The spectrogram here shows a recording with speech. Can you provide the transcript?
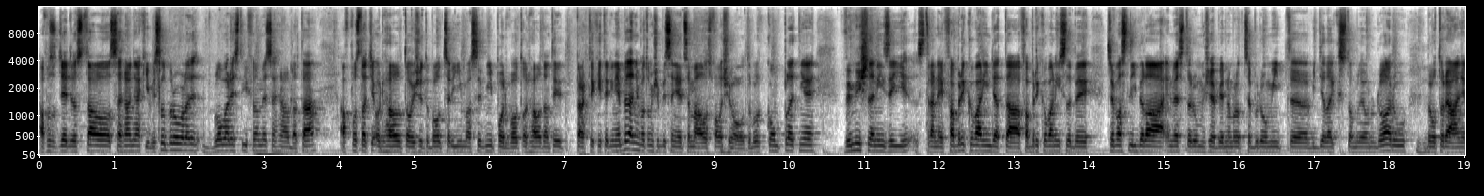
A v podstatě dostal, sehnal nějaký whistleblowery blowery z té filmy, sehnal data a v podstatě odhalil to, že to byl celý masivní podvod, odhalil tam ty praktiky, které nebyly ani o tom, že by se něco málo sfalšovalo. To bylo kompletně vymyšlený z její strany, fabrikovaný data, fabrikovaný sliby. Třeba slíbila investorům, že v jednom roce budou mít eh, výdělek 100 milionů dolarů, bylo to reálně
